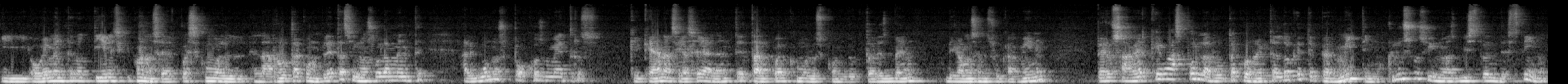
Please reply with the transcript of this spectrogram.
Y obviamente no tienes que conocer pues como la ruta completa, sino solamente algunos pocos metros que quedan hacia adelante, tal cual como los conductores ven, digamos, en su camino, pero saber que vas por la ruta correcta es lo que te permite, incluso si no has visto el destino,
